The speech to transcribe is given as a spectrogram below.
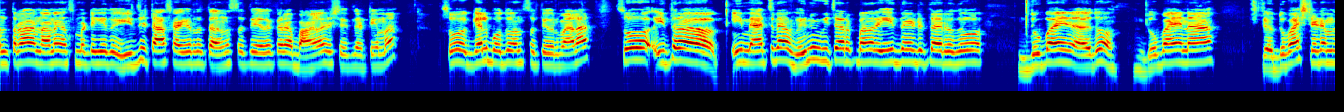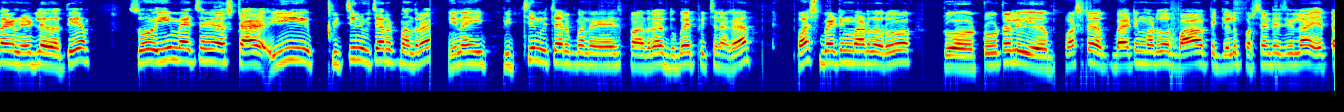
ಒಂಥರ ನನಗೆ ಅನ್ಸ್ಮಟ್ಟಿಗೆ ಇದು ಈಸಿ ಟಾಸ್ಕ್ ಆಗಿರುತ್ತೆ ಅನಿಸ್ತತಿ ಅದಕ್ಕೆ ಬಾಂಗ್ಲಾದೇಶ ಇದ್ದ ಟೀಮ್ ಸೊ ಗೆಲ್ಬಹುದು ಅನ್ಸುತ್ತೆ ಇವ್ರ ಮೇಲೆ ಸೊ ಇದ್ರ ಈ ಮ್ಯಾಚ್ನ ವೆನ್ಯೂ ವಿಚಾರಕ್ಕೆ ಬಂದ್ರೆ ಇದು ನಡೀತಾ ಇರೋದು ದುಬೈ ಇದು ದುಬೈನ ದುಬೈ ಸ್ಟೇಡಿಯಂದಾಗ ನಡೀಲತ್ತತಿ ಸೊ ಈ ಮ್ಯಾಚಿನ ಸ್ಟಾ, ಈ ಪಿಚ್ಚಿನ ವಿಚಾರಕ್ಕೆ ಬಂದ್ರೆ, ಇನ್ನ ಈ ಪಿಚ್ಚಿನ ವಿಚಾರಕ್ಕೆ ಬಂದ್ರೆ ಏನಪ್ಪ ಅಂದ್ರೆ ದುಬೈ ಪಿಚ್ನಾಗ ಫಸ್ಟ್ ಬ್ಯಾಟಿಂಗ್ ಮಾಡಿದವರು ಟೋಟಲಿ ಫಸ್ಟ್ ಬ್ಯಾಟಿಂಗ್ ಮಾಡಿದವ್ರು ಭಾಳ ಗೆಲುವು ಪರ್ಸೆಂಟೇಜ್ ಇಲ್ಲ. ಎಟ್ಟ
